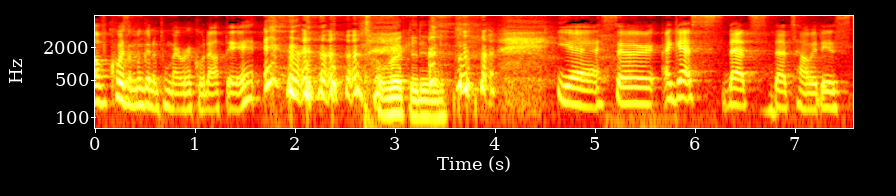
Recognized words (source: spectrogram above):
of course I'm not gonna put my record out there. record even. Yeah, so I guess that's that's how it is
